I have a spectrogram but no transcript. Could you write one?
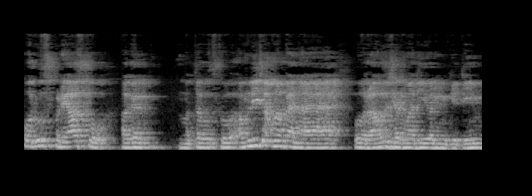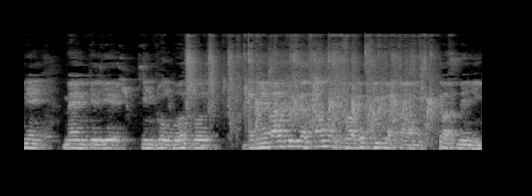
और उस प्रयास को अगर मतलब उसको अमली जामा पहनाया है, वो राहुल शर्मा जी और इनकी टीम ने। मैं इनके लिए इनको बहुत बहुत धन्यवाद भी करता हूँ और स्वागत भी करता हूँ। बस में नहीं।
